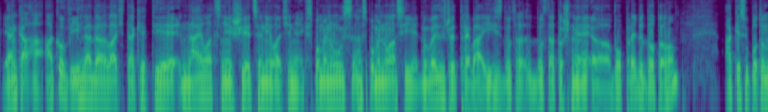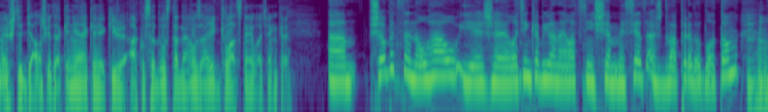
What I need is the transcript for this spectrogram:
Janka, a ako vyhľadávať také tie najlacnejšie ceny leteniek? Spomenul, spomenula si jednu vec, že treba ísť dostatočne e, vopred do toho. Aké sú potom ešte ďalšie také nejaké heky, že ako sa dostať naozaj k lacnej letenke? Um, všeobecné know-how je, že letenka býva najlacnejšia mesiac až dva pred odletom. Uh-huh. V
